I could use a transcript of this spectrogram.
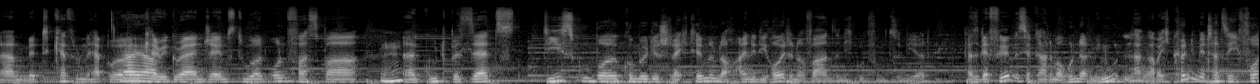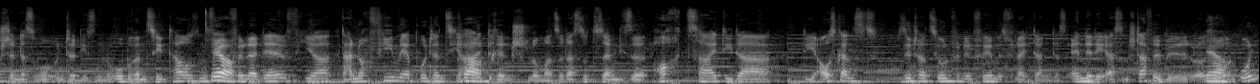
Ähm, mit Catherine Hepburn, Mhm. Ja, ja. Cary Grant, James Stewart, unfassbar Mhm. äh, gut besetzt. Die Screwball-Komödie schlechthin und auch eine, die heute noch wahnsinnig gut funktioniert. Also der Film ist ja gerade mal 100 Minuten lang, aber ich könnte mir tatsächlich vorstellen, dass so unter diesen oberen 10.000 von Ja. Philadelphia da noch viel mehr Potenzial Klar. drin schlummert, sodass sozusagen diese Hochzeit, die da die Ausgangssituation für den Film ist, vielleicht dann das Ende der ersten Staffel bildet oder Ja. so. Und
